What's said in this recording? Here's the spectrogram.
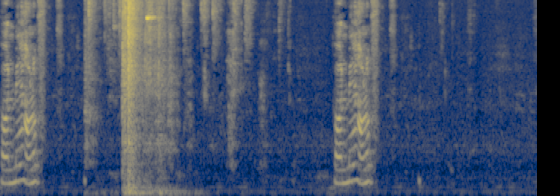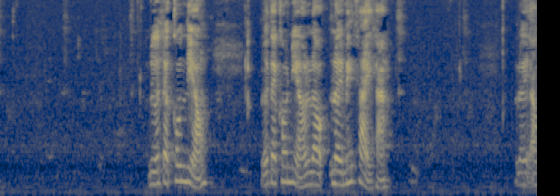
ทนไม่เอาแล้ว นไม่เอาแล้วเหลือแต่ข้าวเหนียว เหลือแต่ข้าวเหนียวเราเลยไม่ใส่ค่ะ เลยเอา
